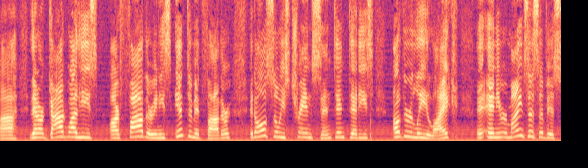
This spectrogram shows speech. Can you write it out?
uh, that our God, while He's our Father and He's intimate Father, it also He's transcendent, that He's otherly like, and He reminds us of His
